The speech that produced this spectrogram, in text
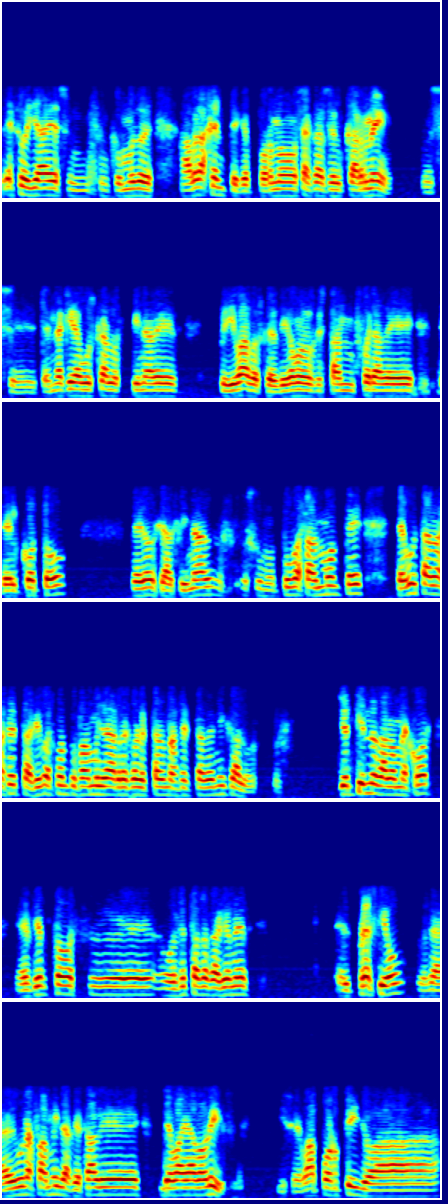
Eso ya es como habrá gente que por no sacarse el carné, pues eh, tendrá que ir a buscar los pinares privados, que digamos los que están fuera de, del coto, pero si al final, pues, como tú vas al monte, te gustan las setas y vas con tu familia a recolectar una cesta de nícalos, pues, yo entiendo que a lo mejor en ciertos o en ciertas ocasiones el precio, o sea, hay una familia que sale de Valladolid y se va a Portillo a,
